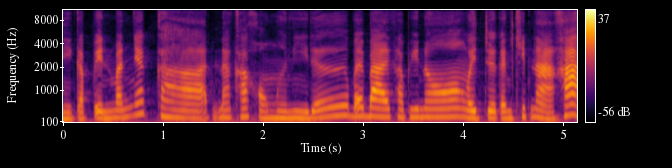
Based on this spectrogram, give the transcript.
นี่ก็เป็นบรรยากาศนะคะของมือนี้เด้อบายบายค่ะพี่น้อง ไว้เจอกันคลิปหน้าค่ะ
